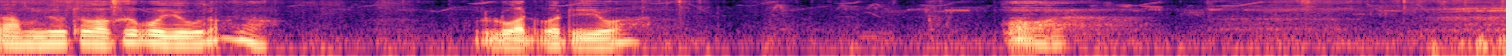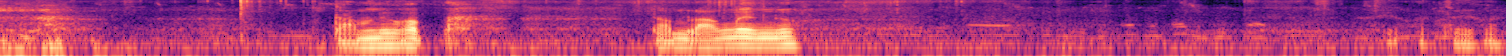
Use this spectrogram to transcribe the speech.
ตำอยู่ตัวคือบ่อยู่เนาะเนาะหลวดบ่ดีวะโอ้ยตำอยู่ครับตำหลังหนึ่งอยู่เดี๋ยวก่อนใจก่อน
